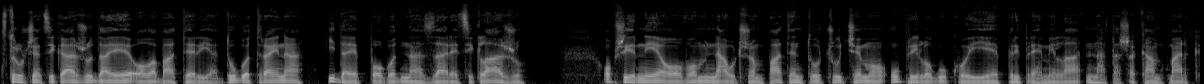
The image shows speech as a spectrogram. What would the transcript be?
Stručnjaci kažu da je ova baterija dugotrajna i da je pogodna za reciklažu. Opširnije o ovom naučnom patentu čućemo u prilogu koji je pripremila Nataša Kampmark.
